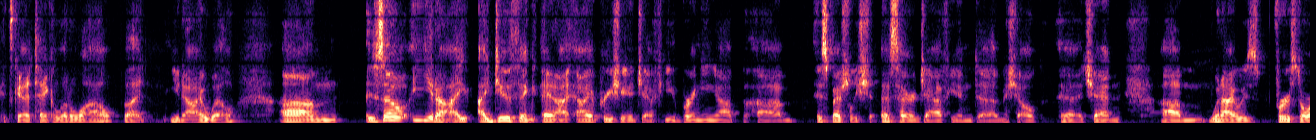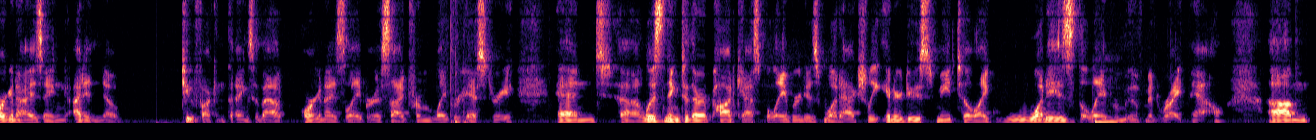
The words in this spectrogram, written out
It's going to take a little while, but you know, I will. Um, so, you know, I, I do think, and I, I appreciate Jeff, you bringing up, um, especially uh, Sarah Jaffe and uh, Michelle uh, Chen. Um, when I was first organizing, I didn't know two fucking things about organized labor aside from labor history. And uh, listening to their podcast, Belabored, is what actually introduced me to like what is the labor movement right now. Um,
